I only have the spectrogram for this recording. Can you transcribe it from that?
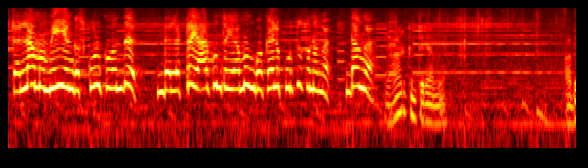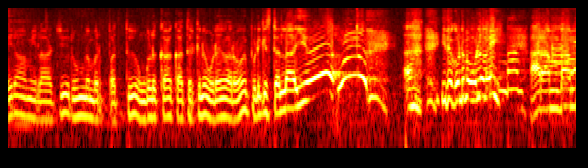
ஸ்டெல்லா மம்மி எங்க ஸ்கூலுக்கு வந்து இந்த லெட்டர் யாருக்கும் தெரியாம உங்க கையில கொடுத்து சொன்னாங்க. இந்தாங்க. யாருக்கும் தெரியாமையா? அபிராமி லாட்ஜ் ரூம் நம்பர் பத்து. உங்களுக்காக காத்திருக்குன்னு உடனே வரவும் பிடிக்க ஸ்டெல்லா. ஐயோ! இத கொண்டு போய் உள்ள வை. அரம்பம்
